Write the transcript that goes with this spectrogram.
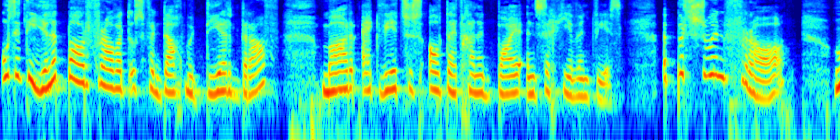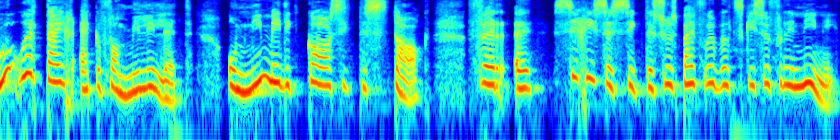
Ons het 'n hele paar vrae wat ons vandag moet deurdraf, maar ek weet soos altyd gaan dit baie insiggewend wees. 'n Persoon vra: "Hoe oortuig ek 'n familielid om nie medikasie te staak vir 'n psigiese siekte soos byvoorbeeld skizofrenie nie?"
